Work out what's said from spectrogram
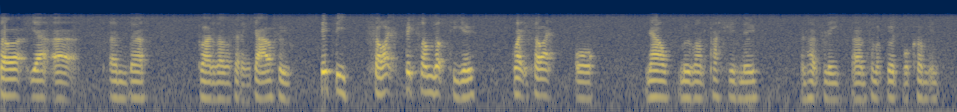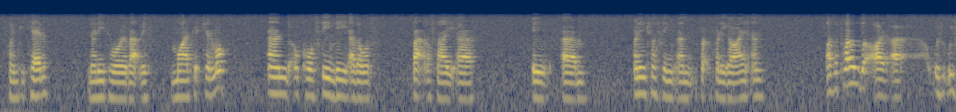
so uh, yeah uh, and uh, glad as I said and Gareth who did the site big thumbs up to you. Great site. Or now move on to pastures new. And hopefully um, something good will come in 2010 no need to worry about this my pitch anymore. And of course Steve D as I was Battle say uh, is um, an interesting and funny guy, and I suppose that I uh, we, we,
